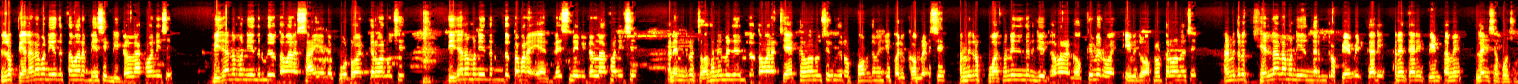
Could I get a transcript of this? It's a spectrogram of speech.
મિત્રો પહેલા નંબરની અંદર તમારે બેસિક ડિટેલ રાખવાની છે. બીજા નંબરની અંદર મિત્રો તમારે સાઈ અને ફોટો એડ કરવાનો છે. ત્રીજા નંબરની અંદર મિત્રો તમારે એડ્રેસની ડિટેલ નાખવાની છે. અને મિત્રો ચોથા નંબરની અંદર તમારે ચેક કરવાનું છે મિત્રો ફોર્મ તમે જે ભર્યું કમ્પ્લીટ છે. અને મિત્રો પાંચમાની અંદર જે તમારા ડોક્યુમેન્ટ હોય એ મિત્રો અપલોડ કરવાના છે. અને મિત્રો છેલ્લા નંબરની અંદર મિત્રો પેમેન્ટ કરી અને તેની પ્રિન્ટ તમે લઈ શકો છો.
